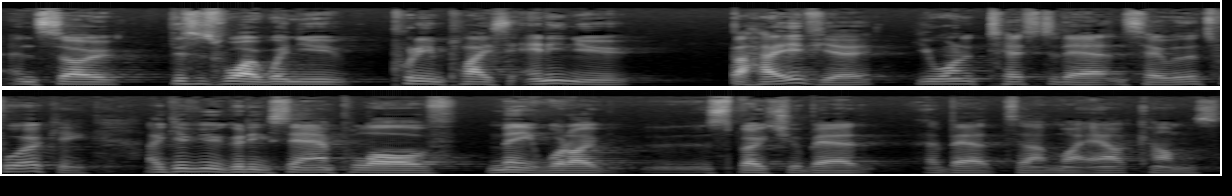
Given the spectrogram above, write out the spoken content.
And so, this is why when you put in place any new behavior, you want to test it out and see whether it's working. I give you a good example of me, what I spoke to you about about uh, my outcomes.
